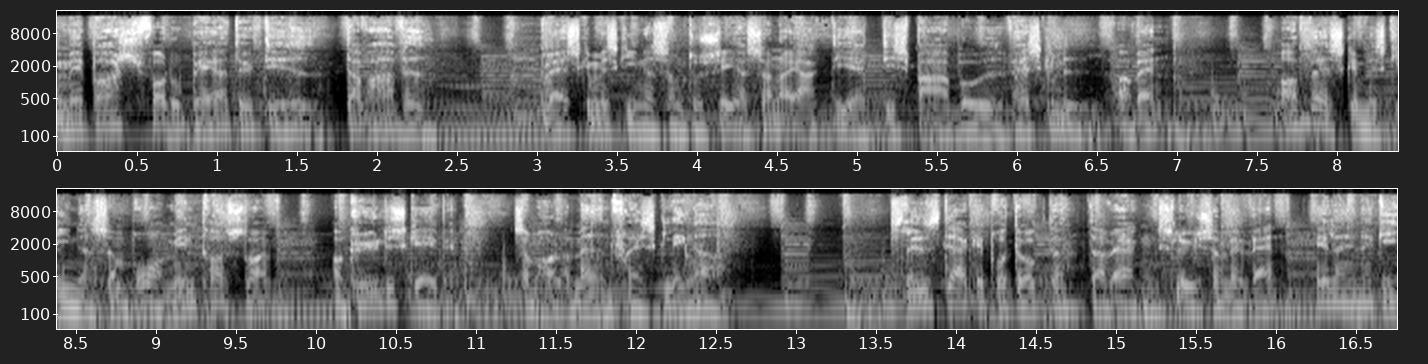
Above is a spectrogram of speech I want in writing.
Med Bosch får du bæredygtighed, der varer ved. Vaskemaskiner, som du ser så nøjagtigt, at de sparer både vaskemiddel og vand. Opvaskemaskiner, som bruger mindre strøm. Og køleskabe, som holder maden frisk længere. Slidstærke produkter, der hverken sløser med vand eller energi.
